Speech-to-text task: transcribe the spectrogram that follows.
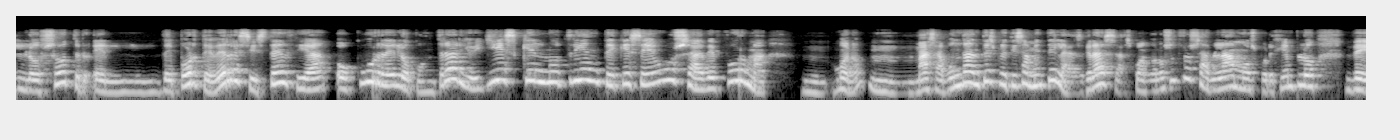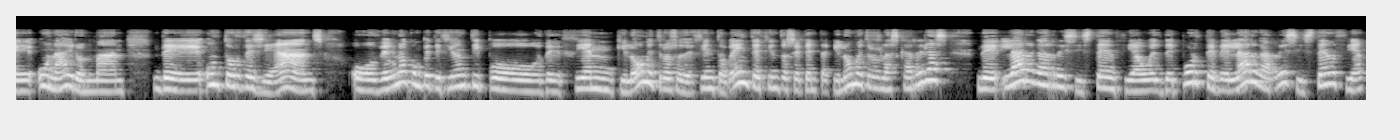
los otros, el deporte de resistencia ocurre lo contrario, y es que el nutriente que se usa de forma bueno, mm, más abundante es precisamente las grasas. Cuando nosotros hablamos, por ejemplo, de un Ironman, de un Tour de Géants o de una competición tipo de 100 kilómetros o de 120, 170 kilómetros, las carreras de larga resistencia o el deporte de larga resistencia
